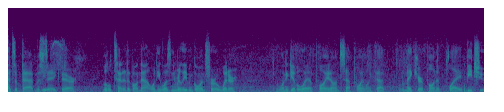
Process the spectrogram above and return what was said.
That's a bad mistake yes. there. A little tentative on that one. He wasn't really even going for a winner. Don't want to give away a point on set point like that. want to make your opponent play, beat you.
